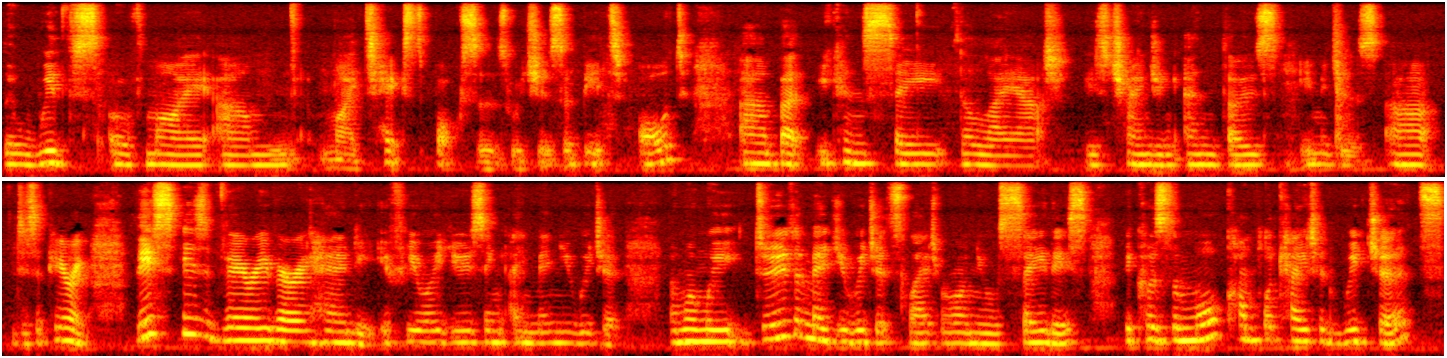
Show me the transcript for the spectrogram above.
the widths of my um, my text boxes, which is a bit odd, um, but you can see the layout is changing and those images are disappearing. This is very, very handy if you are using a menu widget. And when we do the menu widgets later on, you'll see this because the more complicated widgets,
